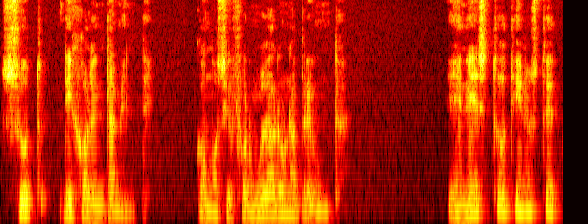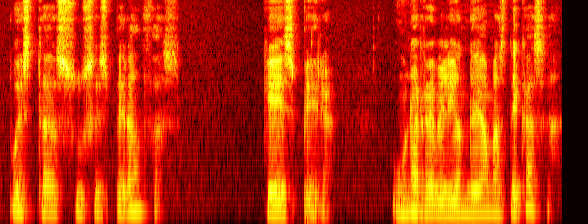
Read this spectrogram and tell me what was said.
Sut dijo lentamente, como si formulara una pregunta. ¿En esto tiene usted puestas sus esperanzas? ¿Qué espera? ¿Una rebelión de amas de casa?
